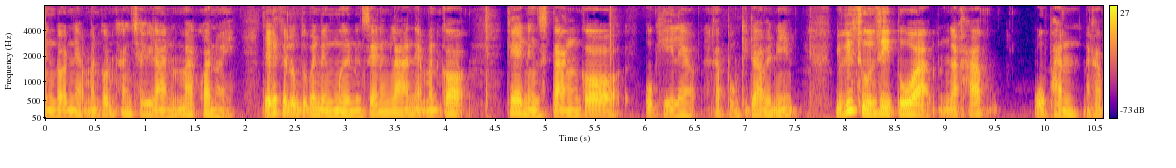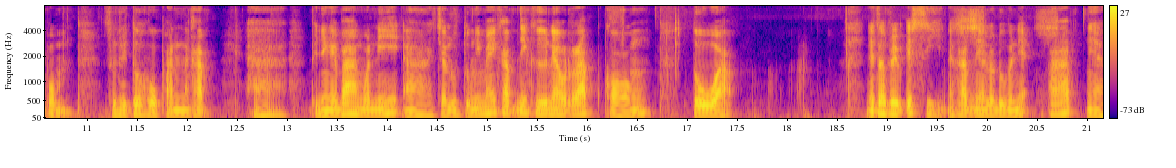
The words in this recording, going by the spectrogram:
1ดอลเนี่ย มันค่อนข้างใช้เวลามากกว่าหน่อย แต่ถ้าเกิดลงทุนไป1 0 0 0 0 1 1 0 0 0ล้านเนี่ยมันก็แค่1สตังค์ก็โอเคแล้วนะครับผมคิดว่าแบบนี้ อยู่ที่ศูนย์สี่ตัวนะครับหกพันนะครับผมศูนย์ที่ตัวหกพันนะครับอ่าเป็นยังไงบ้างวันนี้อ่าจะหลุดตรงนี้ไหมครับ นี่คือแนวรับของตัว ในตอนเป็น S4 นะครับเนี่ยเราดูแบบนี้ปั๊บเนี่ย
